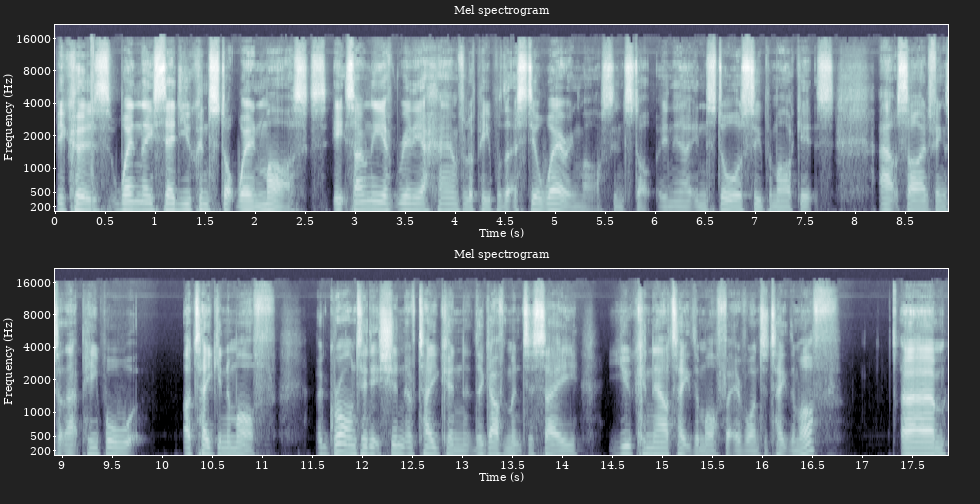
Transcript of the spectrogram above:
because when they said you can stop wearing masks, it's only a, really a handful of people that are still wearing masks in stop in uh, in stores, supermarkets, outside, things like that. People are taking them off. Uh, Granted, it shouldn't have taken the government to say you can now take them off for everyone to take them off. Um,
